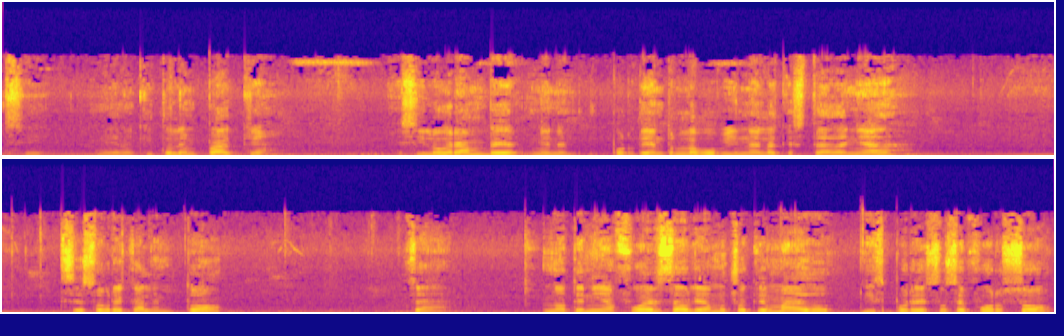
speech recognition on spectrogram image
Sí, miren quito el empaque si logran ver miren por dentro la bobina es la que está dañada. Se sobrecalentó. O sea no tenía fuerza olía mucho quemado y por eso se forzó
